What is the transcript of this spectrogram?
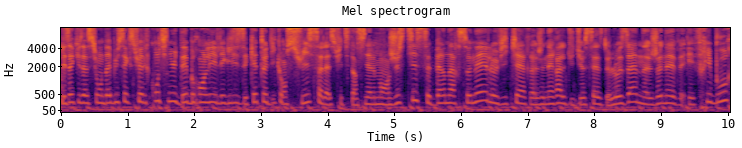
Les accusations d'abus sexuels continuent d'ébranler l'église catholique en Suisse. À la suite d'un signalement en justice, Bernard Sonnet, le vicaire général du diocèse de Lausanne, Genève et Fribourg,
